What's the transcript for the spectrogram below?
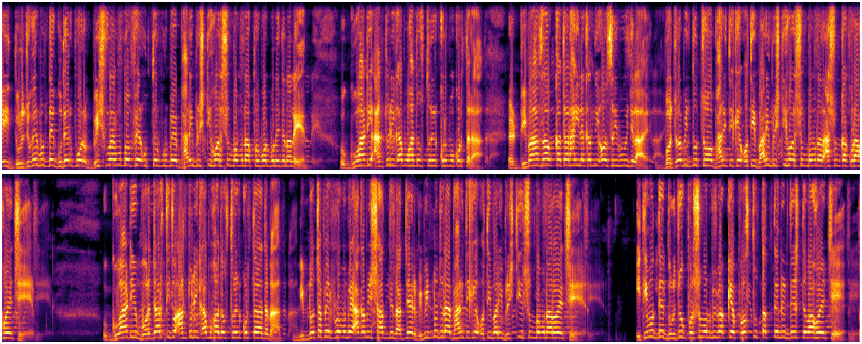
এই দুর্যোগের মধ্যে গুদের উপর বিস্ফোরণের মতো ফের উত্তর পূর্বে ভারী বৃষ্টি হওয়ার সম্ভাবনা প্রবল বলে জানালেন গুয়াহাটি আঞ্চলিক আবহাওয়া দপ্তরের কর্মকর্তারা। ডিমা হাসাও কাচার হাইলাকান্দি ও শ্রীভূমি জেলায় বজ্রবিদ্যুৎ সহ ভারী থেকে অতি ভারী বৃষ্টি হওয়ার সম্ভাবনার আশঙ্কা করা হয়েছে। গুয়াহাটি বরজারস্থিত আঞ্চলিক আবহাওয়া দপ্তরের কর্তারা জানান, নিম্নচাপের প্রভাবে আগামী সাত দিন রাজ্যের বিভিন্ন জেলায় ভারী থেকে অতি ভারী বৃষ্টির সম্ভাবনা রয়েছে। ইতিমধ্যে দুর্যোগ প্রশমন বিভাগকে প্রস্তুত থাকতে নির্দেশ দেওয়া হয়েছে।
